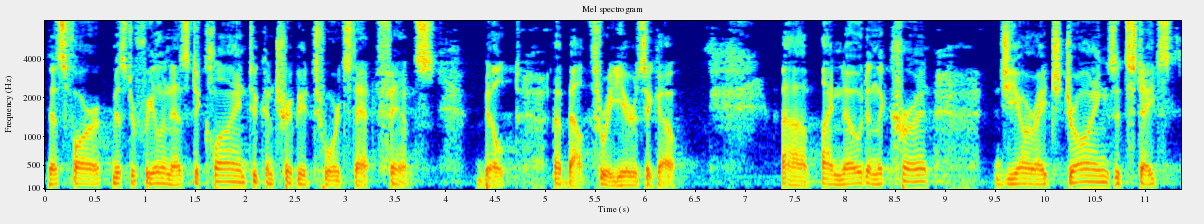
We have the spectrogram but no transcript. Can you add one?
Thus far, Mr. Freeland has declined to contribute towards that fence, built about three years ago. Uh, I note in the current GRH drawings, it states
